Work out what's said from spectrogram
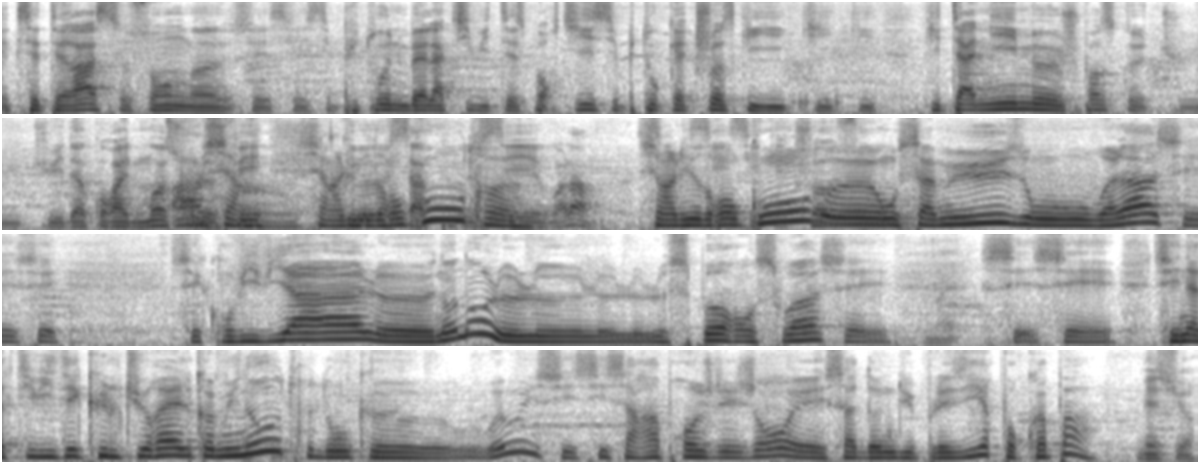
etc., ce sont, euh, c'est- plutôt une belle activité sportive, c'est plutôt quelque chose qui, qui, qui, qui t'anime. Je pense que tu, tu es d'accord avec moi sur Ah, le c'est fait un, c'est un lieu de rencontre. c'est- voilà. Un lieu de rencontre, chose euh, on s'amuse, on voilà, c'est c'est convivial. euh, non non, le, le- le- le sport en soi, c'est une activité culturelle comme une autre. Donc euh, oui oui, si, si ça rapproche des gens et ça donne du plaisir, pourquoi pas? Bien sûr.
